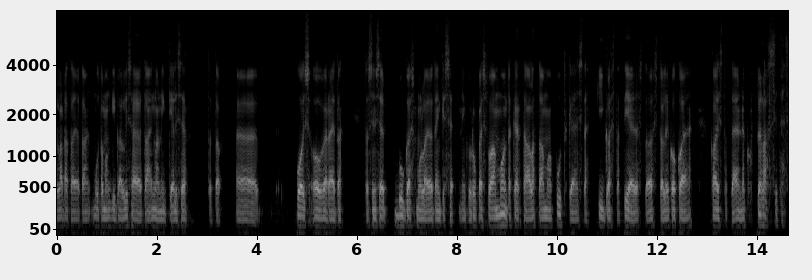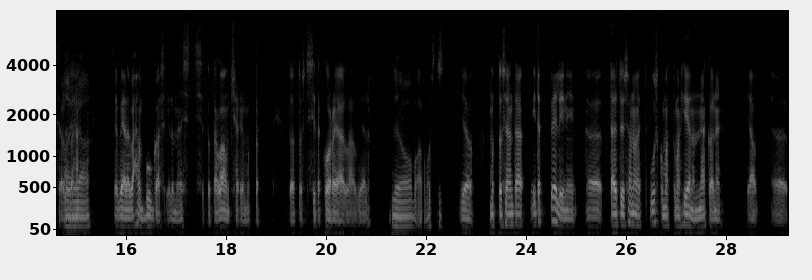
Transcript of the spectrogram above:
ladata jotain, muutaman gigan lisää jotain englanninkielisiä tota, öö, voice-overeita. Tosin se bugas mulla jotenkin, se niin rupesi vaan monta kertaa lataamaan putkeen sitä gigasta tiedostoa, sitten oli koko ajan kaista täynnä, kun pelasi sitä. Se oli Ai vähän jaa. se vielä vähän bugas ilmeisesti se tota launcheri, mutta toivottavasti sitä korjaillaan vielä. Joo, varmasti. Joo. Mutta tosiaan tämä itse peli, niin ö, täytyy sanoa, että uskomattoman hienon näköinen. Ja ö,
